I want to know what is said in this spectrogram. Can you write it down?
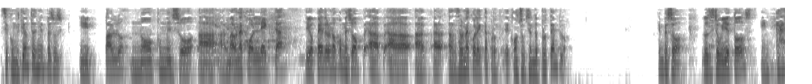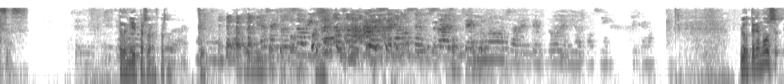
se convirtieron en 3000 pesos y Pablo no comenzó a armar una colecta Digo, Pedro no comenzó a, hacer una colecta de construcción de pro templo. ¿Qué empezó? Los distribuyó todos en casas. Tres mil personas, perdón. Sí. Lo tenemos,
